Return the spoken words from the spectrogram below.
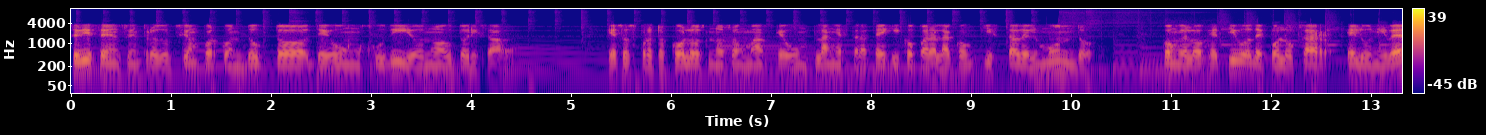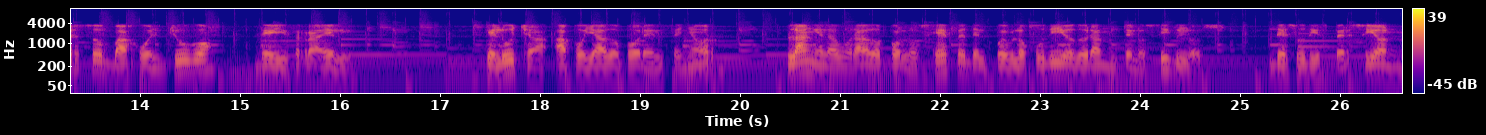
se dice en su introducción por conducto de un judío no autorizado, que esos protocolos no son más que un plan estratégico para la conquista del mundo, con el objetivo de colocar el universo bajo el yugo de Israel que lucha apoyado por el Señor, plan elaborado por los jefes del pueblo judío durante los siglos de su dispersión,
